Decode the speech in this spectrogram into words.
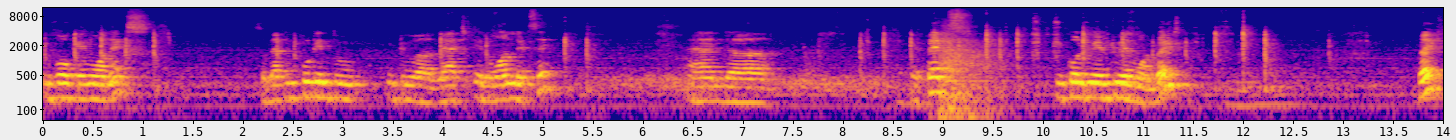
invoke m1x. So that will put into into a latch L1, let's say, and uh, fx equal to m2 L1, right? Right?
